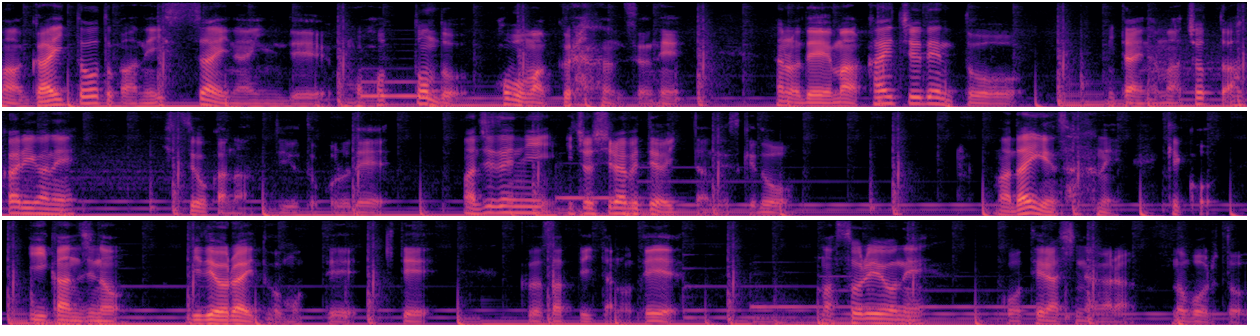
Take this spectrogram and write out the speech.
まあ街灯とかはね、一切ないんで、もうほとんど、ほぼ真っ暗なんですよね。なので、まあ、懐中電灯みたいな、まあ、ちょっと明かりがね、必要かなっていうところで、まあ、事前に一応調べてはいったんですけど、まあ、大元さんがね、結構いい感じのビデオライトを持ってきてくださっていたので、まあ、それをね、こう照らしながら登ると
